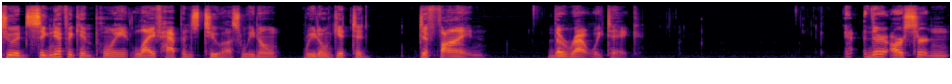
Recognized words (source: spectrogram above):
to a significant point, life happens to us. We don't we don't get to define the route we take there are certain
